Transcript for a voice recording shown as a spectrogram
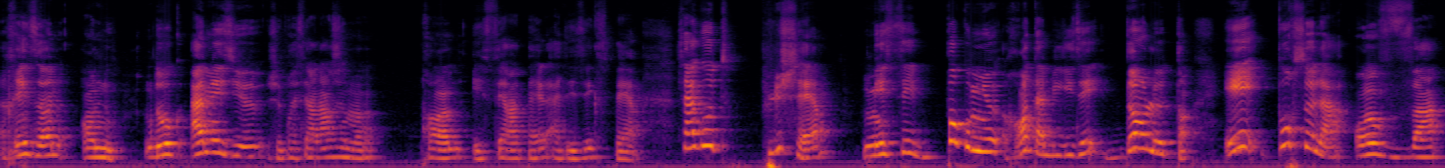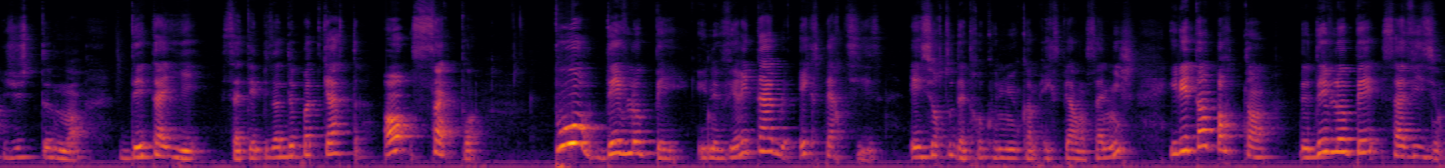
résonne en nous. Donc à mes yeux, je préfère largement et faire appel à des experts. Ça coûte plus cher, mais c'est beaucoup mieux rentabilisé dans le temps. Et pour cela, on va justement détailler cet épisode de podcast en 5 points. Pour développer une véritable expertise et surtout d'être reconnu comme expert dans sa niche, il est important de développer sa vision.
